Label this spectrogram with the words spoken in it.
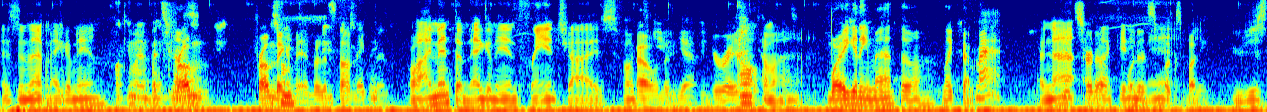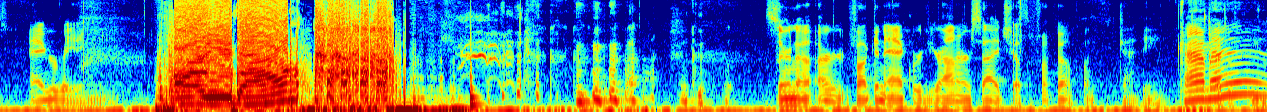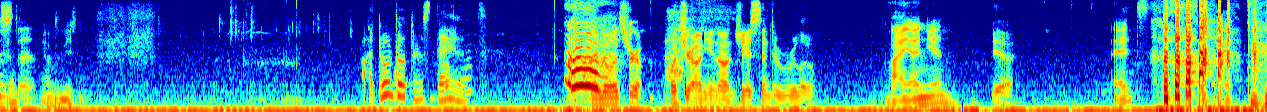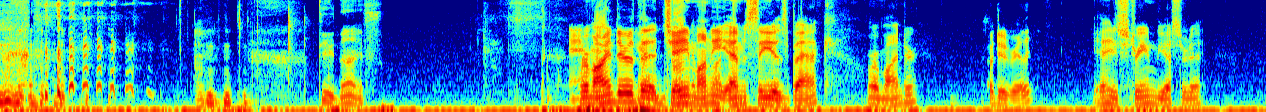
Isn't that Mega Man? Fucking my It's from from Mega Man, but it's not Mega Man. Well, I meant the Mega Man franchise. Fuck Oh, you. then yeah, you're right. Oh. Come on. Why are you getting mad though? Like, I'm mad. I'm not. Dude, sort I'm of. not getting What is mad. Bugs Bunny? You're just aggravating me. Are you down? Cerna are fucking awkward. You're on our side. Shut the fuck up. Like, goddamn. Come I don't on. understand. I'm I don't understand. Maybe what's your what's your onion on Jason Derulo? My onion. Yeah. It's. Dude, nice. Awkward, Reminder you're that J Money fucking MC is back. Reminder. Oh, dude, really? Yeah, he streamed yesterday.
